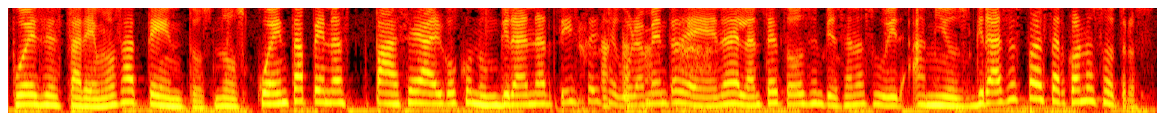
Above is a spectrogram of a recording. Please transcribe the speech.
Pues estaremos atentos. Nos cuenta apenas pase algo con un gran artista y seguramente de ahí en adelante todos empiezan a subir a Muse. Gracias por estar con nosotros.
